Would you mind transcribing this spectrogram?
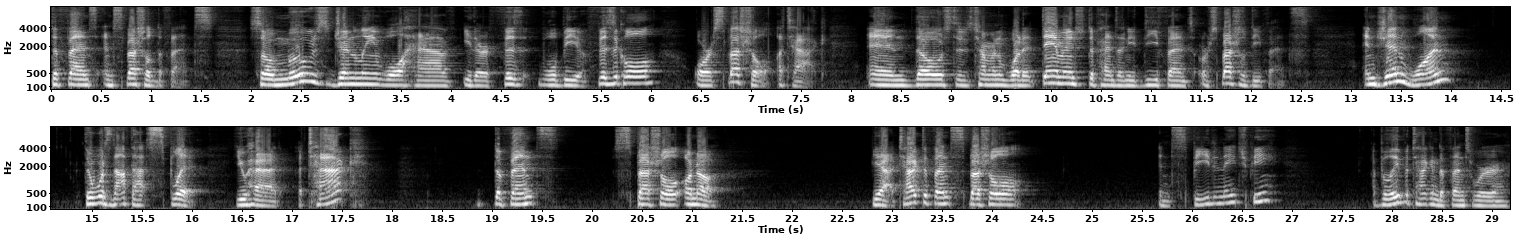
defense, and special defense. So moves generally will have either phys- will be a physical or special attack, and those to determine what it damage depends on your defense or special defense. In Gen One, there was not that split. You had attack, defense, special. Oh no. Yeah, attack, defense, special, and speed and HP. I believe attack and defense were.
